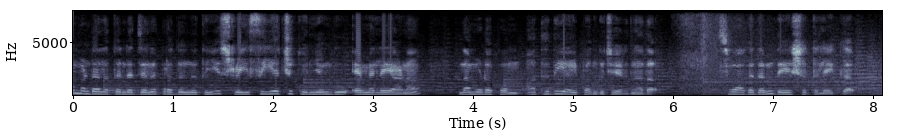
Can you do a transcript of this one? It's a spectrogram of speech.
മണ്ഡലത്തിന്റെ ജനപ്രതിനിധി Shri C H Kunhambu M L A ആണ് നമ്മോടൊപ്പം അതിഥിയായി പങ്കുചേരുന്നത്. സ്വാഗതം ദേശത്തിലേക്ക്.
